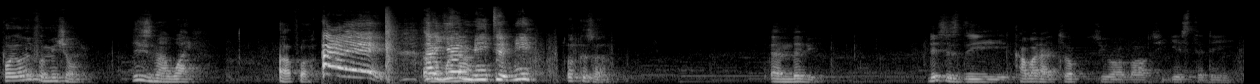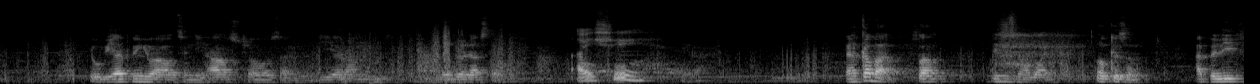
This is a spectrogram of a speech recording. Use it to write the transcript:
For your information, this is my wife. how far. Hey! Ayé mi tèmi. okay sir. Um, baby, this is the Kabad I talked to you about yesterday. It will be helping you out in the house chores and the errand and every other stuff. I see. Yeah. And Kabad, sir. this is my wife. okay sir. I believe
